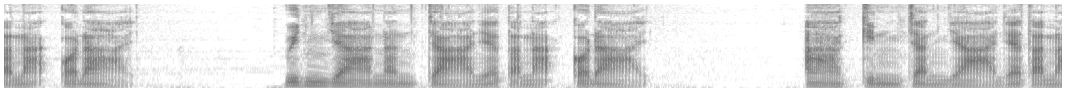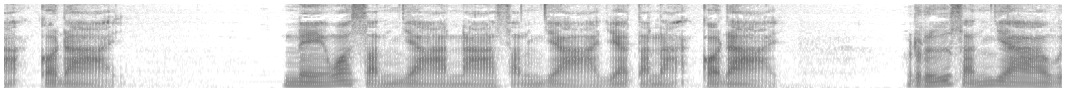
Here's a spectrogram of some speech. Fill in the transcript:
ตนะก็ได้ วิญญาณัญจายตนะก็ได้ อากินจัญญายตนะก็ได้ เนวสัญญานาสัญญายตนะก็ได้ หรือสัญญาเว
